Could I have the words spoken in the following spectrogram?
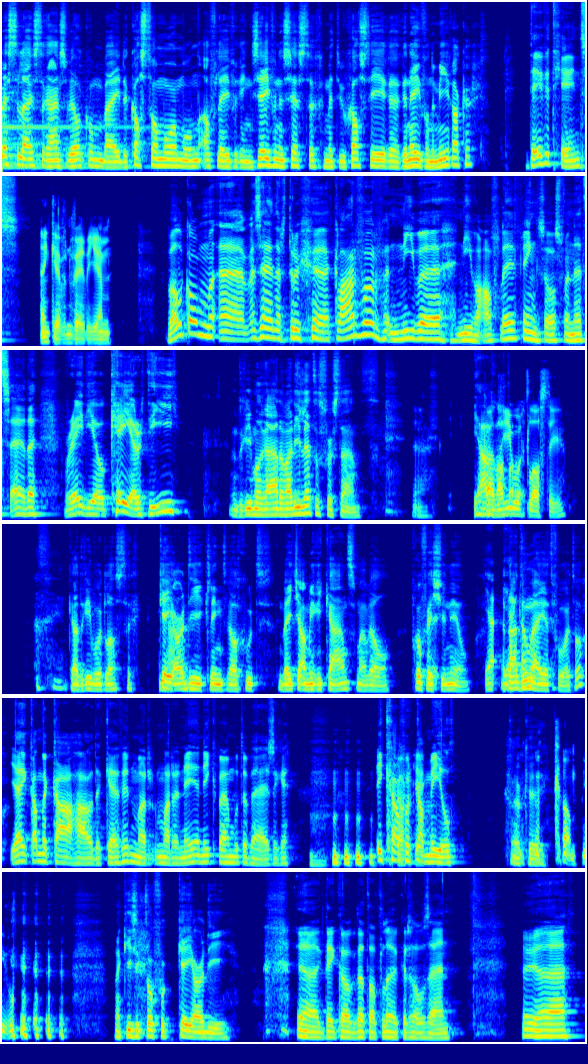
beste luisteraars, welkom bij de Kast van Mormon, aflevering 67, met uw gastheren René van der Mierakker, David Geens en Kevin Verdiem. Welkom, uh, we zijn er terug uh, klaar voor. Een nieuwe, nieuwe aflevering, zoals we net zeiden, Radio KRD. En driemaal raden waar die letters voor staan. Ja, ja K3 wordt lastig, hè? K3 wordt lastig. KRD klinkt wel goed. Een beetje Amerikaans, maar wel professioneel. Ja, en daar doen wij het voor, toch? Jij kan de K houden, Kevin, maar, maar René en ik, wij moeten wijzigen. ik ga voor Camille. Oké. Okay. Camille. Dan kies ik toch voor KRD. Ja, ik denk ook dat dat leuker zal zijn. Ja,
